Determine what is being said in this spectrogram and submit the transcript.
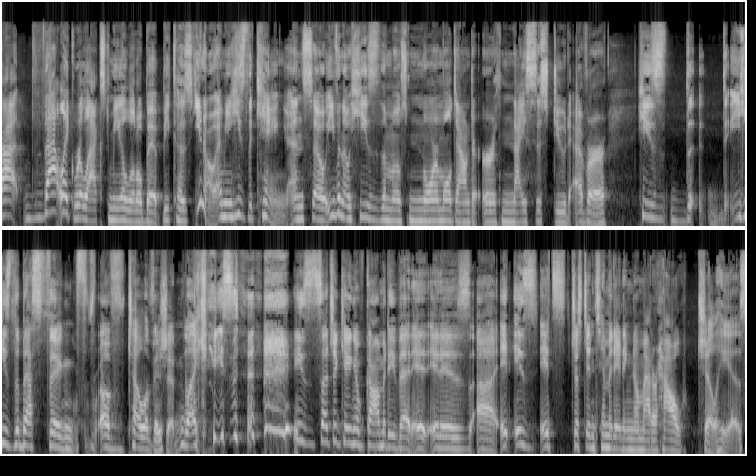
that that like relaxed me a little bit because you know I mean he's the king, and so even though he's the most normal, down to earth, nicest dude ever, he's the he's the best thing of television. Like he's he's such a king of comedy that it, it is uh, it is it's just intimidating no matter how chill he is.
